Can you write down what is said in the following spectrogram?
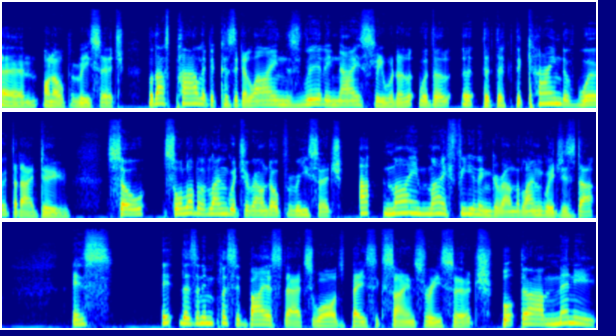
um, on open research, but that's partly because it aligns really nicely with a, with a, a, the, the the kind of work that I do. So so a lot of language around open research. Uh, my my feeling around the language is that it's it, there's an implicit bias there towards basic science research, but there are many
